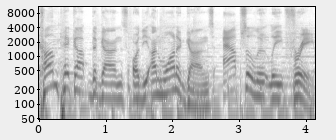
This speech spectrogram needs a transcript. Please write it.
come pick up the guns or the unwanted guns absolutely free.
